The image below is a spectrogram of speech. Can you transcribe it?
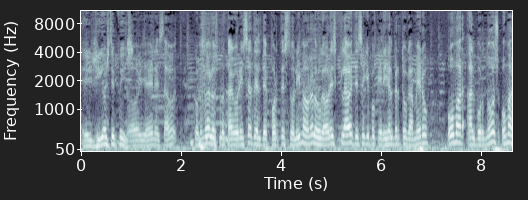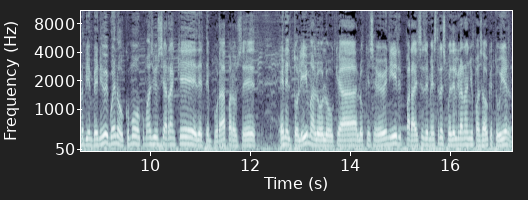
Eh, siga usted, pues. Todo bien, estamos con uno de los protagonistas del Deportes Tolima, uno de los jugadores claves de ese equipo que dirige Alberto Gamero, Omar Albornoz. Omar, bienvenido y bueno, ¿cómo, cómo ha sido este arranque de temporada para usted en el Tolima? Lo, lo, que ha- lo que se ve venir para este semestre después del gran año pasado que tuvieron.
